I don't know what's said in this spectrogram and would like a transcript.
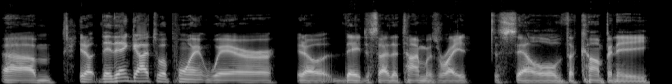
Um, you know, they then got to a point where you know they decided the time was right to sell the company,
